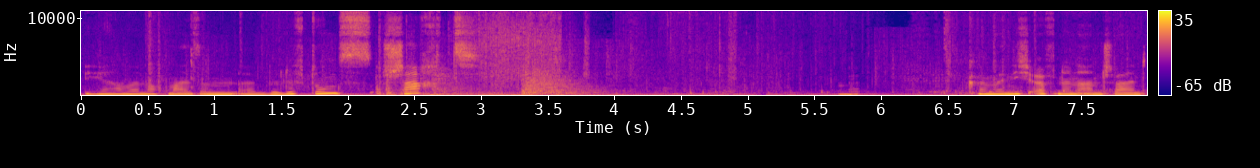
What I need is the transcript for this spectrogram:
hier haben wir nochmal so einen äh, Belüftungsschacht. Können wir nicht öffnen anscheinend.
